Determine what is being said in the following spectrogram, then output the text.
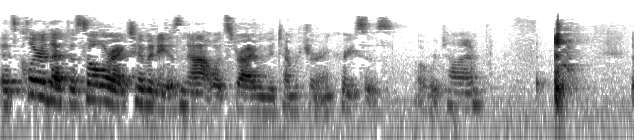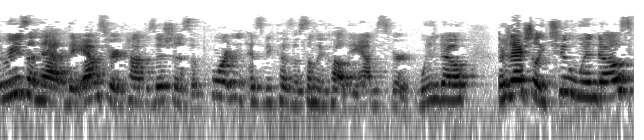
it's clear that the solar activity is not what's driving the temperature increases over time. the reason that the atmospheric composition is important is because of something called the atmospheric window. There's actually two windows.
